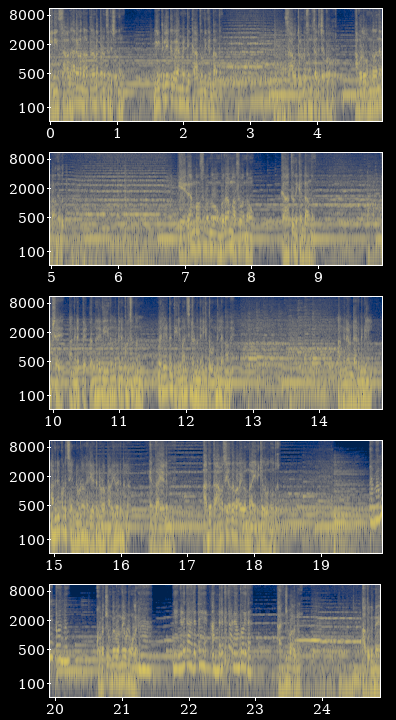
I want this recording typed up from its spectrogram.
ഇനി സാധാരണ നാട്ടുകാരനുസരിച്ചൊന്നും വീട്ടിലേക്ക് വരാൻ വേണ്ടി കാത്തു നിൽക്കേണ്ടത്. സാവത്തോട് സംസാരിച്ചപ്പോ അവൾ ഒന്ന് തന്നെ പറഞ്ഞത്. ഏഴാം മാസം വന്നോ ഒമ്പതാം മാസം വന്നോ കാത്തു നിൽക്കണ്ടെന്ന്. പക്ഷേ അങ്ങനെ പെട്ടെന്ന് ഒരു വീതത്തിനെ കുറിച്ചൊന്നും വലിയേട്ടൻ തീരുമാനിച്ചിട്ടുണ്ടെന്ന് എനിക്ക് തോന്നുന്നില്ല മാമേ. അങ്ങനെ ഉണ്ടായിരുന്നെങ്കിൽ അതിനെക്കുറിച്ച് എന്നോട് വലിയേട്ടനോട് പറയുമായിരുന്നല്ലോ. എന്തായാലും അത് താമസിയാതെ പറയുമെന്നാണ് എനിക്ക് തോന്നുന്നത്. വന്നേ ഇപ്പൊ ഞങ്ങൾ കാലത്തെ അമ്പലത്തിൽ തൊഴാൻ പോയത്. അഞ്ചു പറഞ്ഞു അത് പിന്നെ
